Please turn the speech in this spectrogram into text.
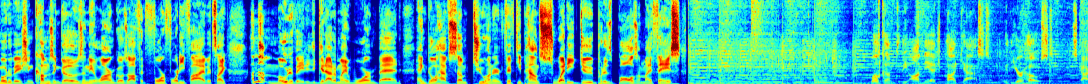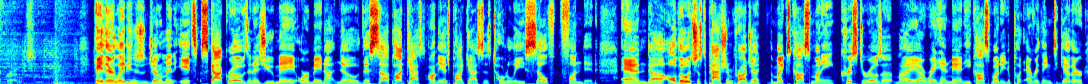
motivation comes and goes and the alarm goes off at 4.45 it's like i'm not motivated to get out of my warm bed and go have some 250 pound sweaty dude put his balls on my face. Welcome to the on the edge podcast with your host scott groves Hey there, ladies and gentlemen. It's Scott Groves. And as you may or may not know, this uh, podcast, On the Edge podcast, is totally self funded. And uh, although it's just a passion project, the mics cost money. Chris DeRosa, my uh, right hand man, he costs money to put everything together.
